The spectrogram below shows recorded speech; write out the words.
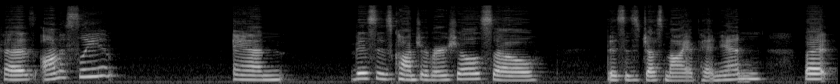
Because honestly, and this is controversial, so this is just my opinion, but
